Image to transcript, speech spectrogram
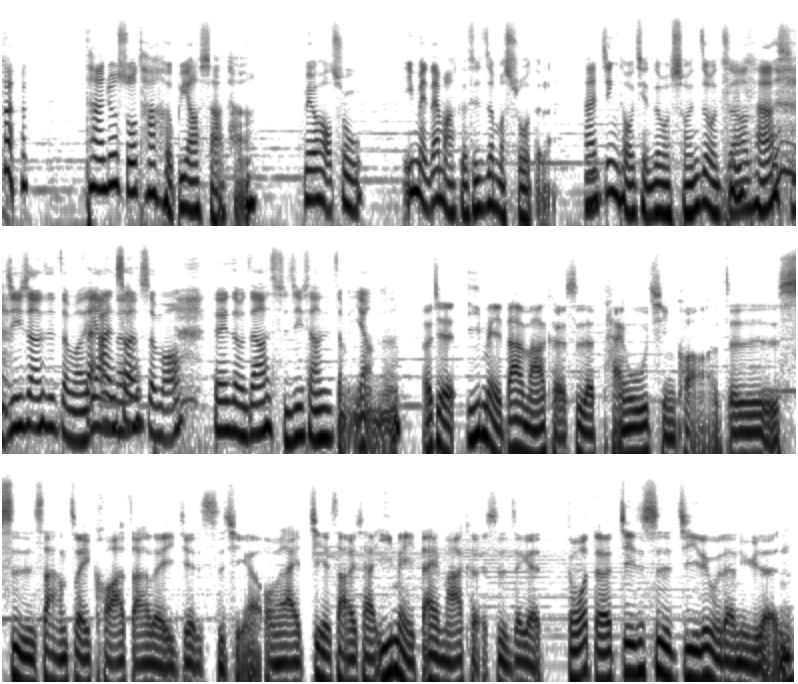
他就说他何必要杀他，没有好处。医美代码可是这么说的了。他镜头前这么说，你怎么知道他 实际上是怎么样呢？暗算什么？对，你怎么知道实际上是怎么样呢？而且医美大马可仕的贪污情况，这是世上最夸张的一件事情啊！我们来介绍一下医美大马可仕这个夺得金世纪录的女人，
